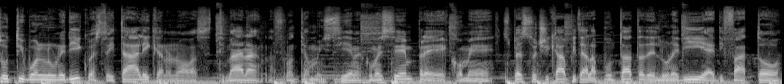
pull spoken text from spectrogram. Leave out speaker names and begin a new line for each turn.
tutti, buon lunedì, questo è Italica, una nuova settimana, la affrontiamo insieme come sempre e come spesso ci capita la puntata del lunedì è di fatto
